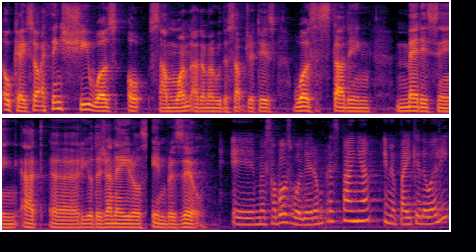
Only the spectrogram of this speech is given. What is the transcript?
Okay, so I think she was, or someone, I don't know who the subject is, was studying medicine at uh, Rio de Janeiro in Brazil. eh, meus avós volveron para España e meu pai quedou ali.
